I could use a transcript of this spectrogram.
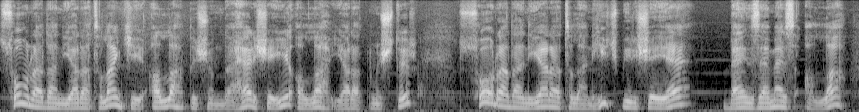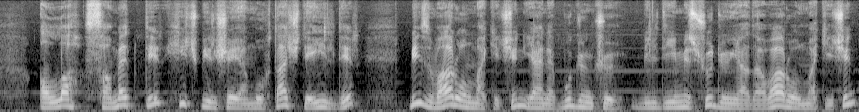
sonradan yaratılan ki Allah dışında her şeyi Allah yaratmıştır. Sonradan yaratılan hiçbir şeye benzemez Allah. Allah samettir, hiçbir şeye muhtaç değildir. Biz var olmak için yani bugünkü bildiğimiz şu dünyada var olmak için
